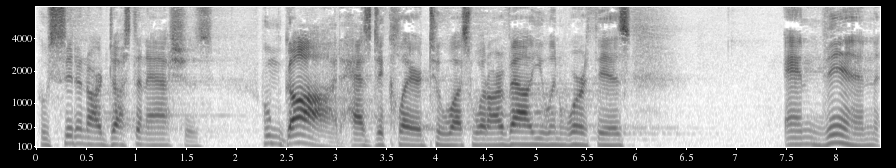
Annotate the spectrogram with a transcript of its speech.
who sit in our dust and ashes, whom God has declared to us what our value and worth is, and then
